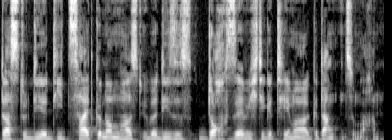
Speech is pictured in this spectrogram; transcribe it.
dass du dir die Zeit genommen hast, über dieses doch sehr wichtige Thema Gedanken zu machen.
